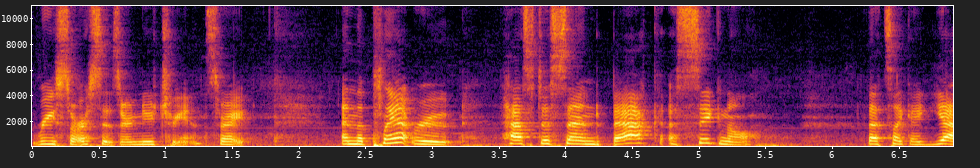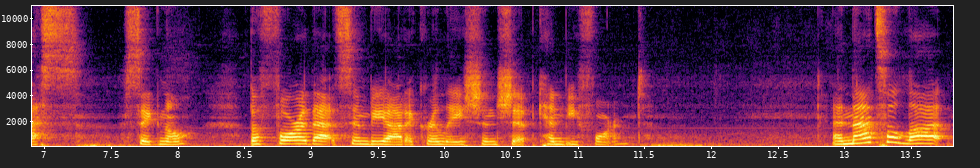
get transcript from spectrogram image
resources or nutrients right and the plant root has to send back a signal that's like a yes signal before that symbiotic relationship can be formed. And that's a lot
